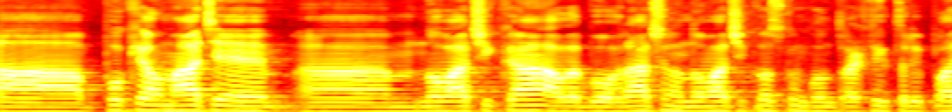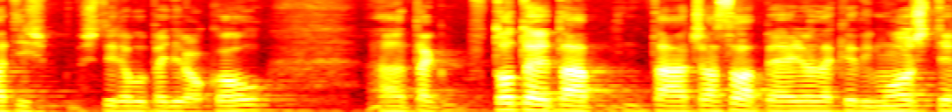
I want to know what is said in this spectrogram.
a pokiaľ máte um, nováčika alebo hráča na nováčikovskom kontrakte, ktorý platí 4 alebo 5 rokov, uh, tak toto je tá, tá časová perióda, kedy môžete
